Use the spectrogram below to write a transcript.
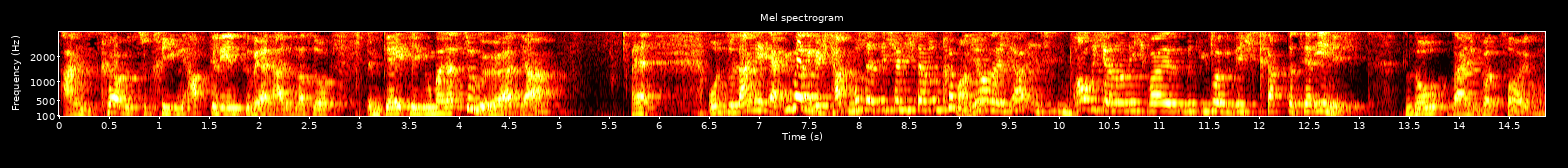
Angst, Körbe zu kriegen, abgelehnt zu werden, alles, was so im Dating nun mal dazugehört, ja. Äh, und solange er Übergewicht hat, muss er sich ja nicht darum kümmern. Ja, ja brauche ich ja noch nicht, weil mit Übergewicht klappt das ja eh nicht. So seine Überzeugung.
